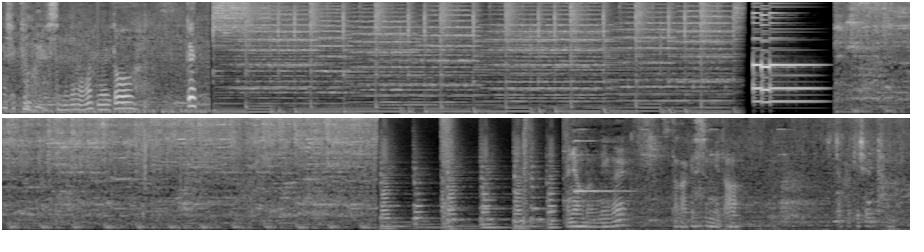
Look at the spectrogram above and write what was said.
30분 걸렸습니다 오늘도 끝 저녁 런닝을 나가겠습니다. 진짜 가기 싫다.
